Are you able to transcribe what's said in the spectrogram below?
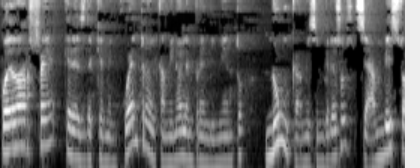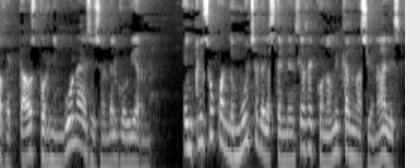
puedo dar fe que desde que me encuentro en el camino del emprendimiento, nunca mis ingresos se han visto afectados por ninguna decisión del gobierno. E incluso cuando muchas de las tendencias económicas nacionales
